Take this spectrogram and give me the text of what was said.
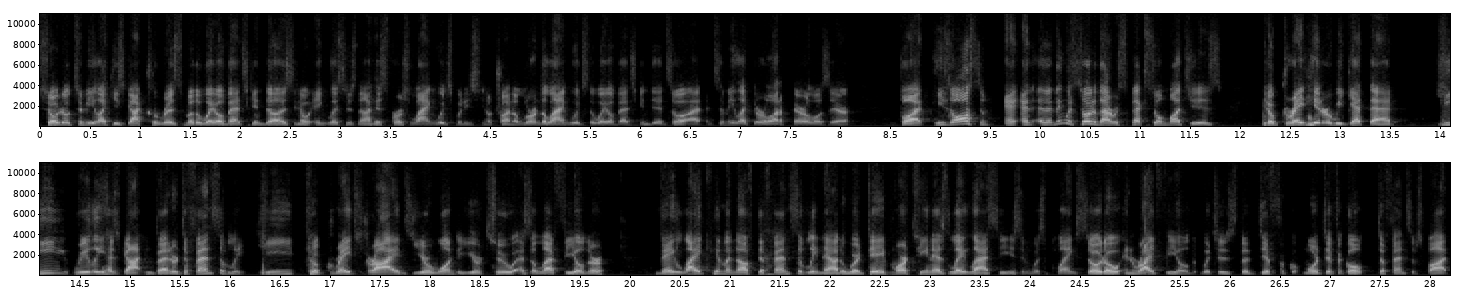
Soto to me, like he's got charisma the way Ovechkin does. You know, English is not his first language, but he's you know trying to learn the language the way Ovechkin did. So uh, to me, like there are a lot of parallels there. But he's awesome, and, and and the thing with Soto that I respect so much is, you know, great hitter, we get that. He really has gotten better defensively. He took great strides year one to year two as a left fielder. They like him enough defensively now to where Dave Martinez late last season was playing Soto in right field, which is the difficult, more difficult defensive spot.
